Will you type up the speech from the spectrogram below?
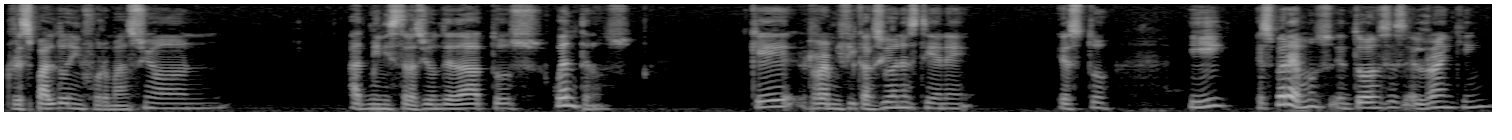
respaldo de información, administración de datos. Cuéntenos qué ramificaciones tiene esto y esperemos entonces el ranking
